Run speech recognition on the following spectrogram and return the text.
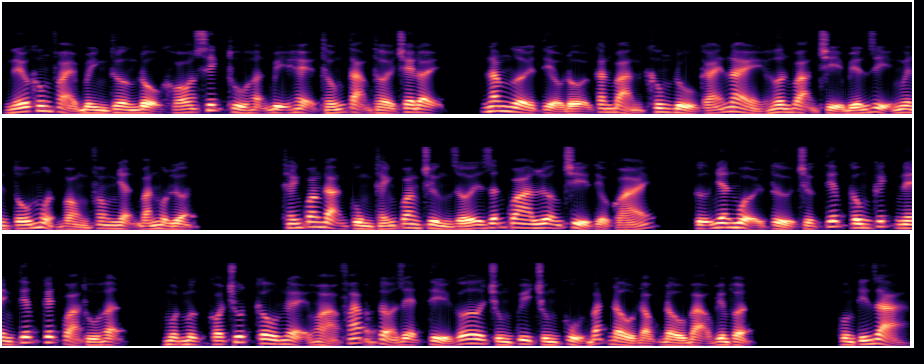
Nếu không phải bình thường độ khó xích thù hận bị hệ thống tạm thời che đậy, năm người tiểu đội căn bản không đủ cái này hơn vạn chỉ biến dị nguyên tố một vòng phong nhận bắn một lượt. Thánh quang đạn cùng thánh quang trường giới dẫn qua lượng chỉ tiểu quái, cự nhân muội tử trực tiếp công kích nên tiếp kết quả thù hận, một mực có chút câu nệ hỏa pháp tợ dệt tỉ gơ trùng quy trùng cụ bắt đầu đọc đầu bạo viêm thuật. Cùng tín giả.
